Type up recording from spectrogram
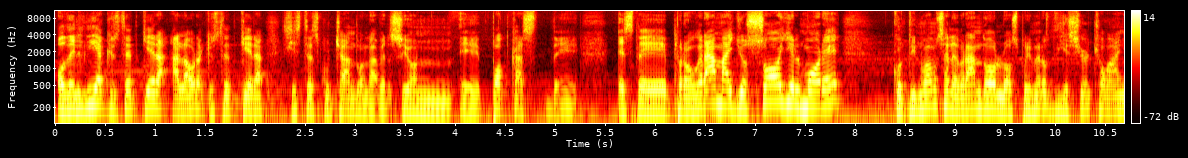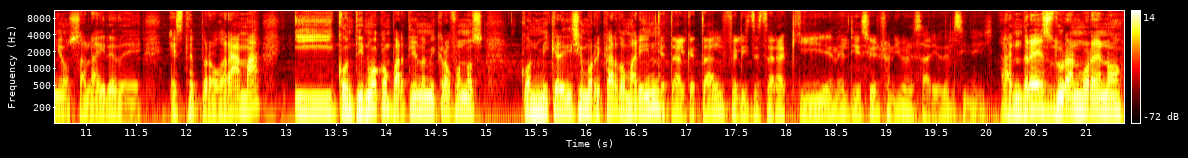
o del día que usted quiera, a la hora que usted quiera, si está escuchando la versión eh, podcast de este programa. Yo soy el More. Continuamos celebrando los primeros 18 años al aire de este programa y continúo compartiendo micrófonos con mi queridísimo Ricardo Marín, ¿Qué tal? ¿Qué tal? Feliz de estar aquí en el 18 aniversario del Cine. Andrés Durán Moreno,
